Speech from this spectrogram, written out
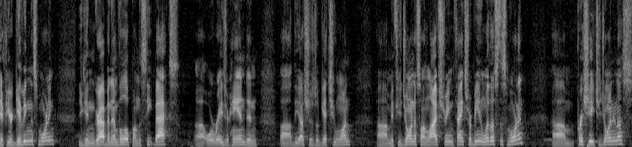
if you're giving this morning, you can grab an envelope on the seat backs uh, or raise your hand, and uh, the ushers will get you one. Um, if you join us on live stream, thanks for being with us this morning. Um, appreciate you joining us.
